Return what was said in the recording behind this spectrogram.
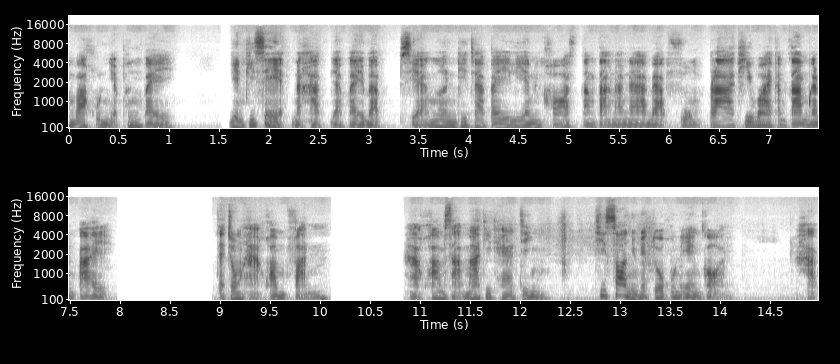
ำว่าคุณอย่าเพิ่งไปเรียนพิเศษนะครับ อย่าไปแบบเสียเงินที่จะไปเรียนคอร์สต่างๆ นานา แบบฝูงปลาที่ว่ายตามๆกันไป แต่จงหาความฝัน หาความสามารถที่แท้จริง ที่ซ่อนอยู่ในตัวคุณเองก่อนนะครับ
